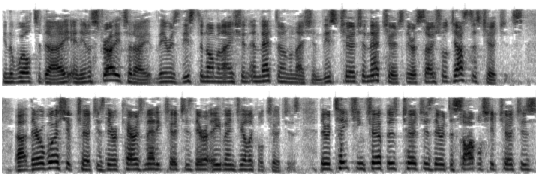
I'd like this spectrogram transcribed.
in the world today and in Australia today. There is this denomination and that denomination, this church and that church. There are social justice churches. Uh, there are worship churches, there are charismatic churches, there are evangelical churches. There are teaching churches, there are discipleship churches,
